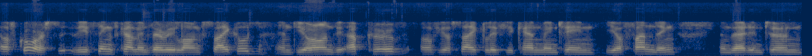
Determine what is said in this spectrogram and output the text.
Of course, these things come in very long cycles, and you're on the up curve of your cycle if you can maintain your funding, and that in turn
